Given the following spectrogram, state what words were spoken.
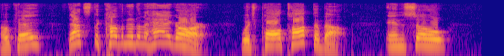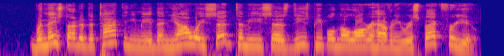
Okay? That's the covenant of Hagar, which Paul talked about. And so when they started attacking me, then Yahweh said to me, He says, These people no longer have any respect for you.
